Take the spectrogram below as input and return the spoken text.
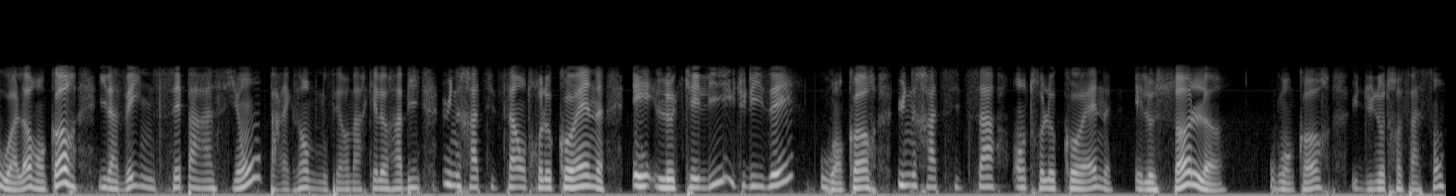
ou alors encore il avait une séparation, par exemple nous fait remarquer le rabbi, une chatzitza entre le Kohen et le Keli utilisé, ou encore une chatzitza entre le Kohen et le sol ou encore, d'une autre façon,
